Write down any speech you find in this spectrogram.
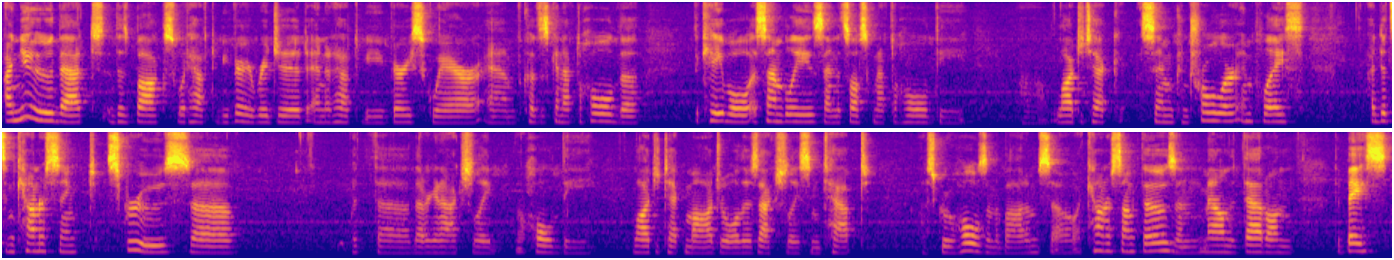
I knew that this box would have to be very rigid and it'd have to be very square and because it's going to have to hold the, the cable assemblies and it's also going to have to hold the uh, Logitech Sim controller in place. I did some countersinked screws uh, with uh, that are going to actually hold the Logitech module. There's actually some tapped uh, screw holes in the bottom, so I countersunk those and mounted that on the base.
